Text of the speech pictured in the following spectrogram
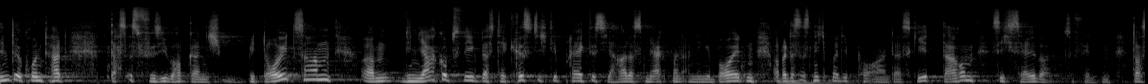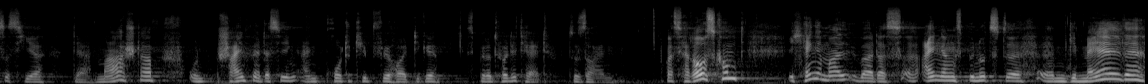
Hintergrund hat, das ist für sie überhaupt gar nicht bedeutsam. Ähm, den Jakobsweg, dass der christlich geprägt ist, ja, das merkt man an den Gebäuden, aber das ist nicht mal die Pointe. Es geht darum, sich selber zu finden. Das ist hier der Maßstab und scheint mir deswegen ein Prototyp für heutige Spiritualität zu sein. Was herauskommt, ich hänge mal über das äh, eingangs benutzte ähm, Gemälde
